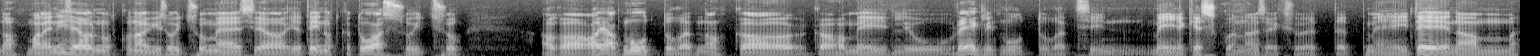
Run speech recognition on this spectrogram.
noh, ma olen ise olnud kunagi suitsumees ja, ja teinud ka toas suitsu, aga ajad muutuvad, noh ka, ka meil ju reeglid muutuvad siin meie keskkonnas, eks ju, et, et me ei tee enam äh,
